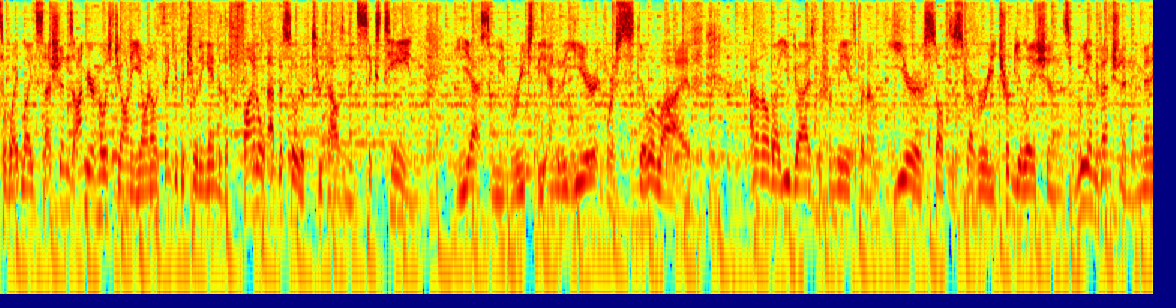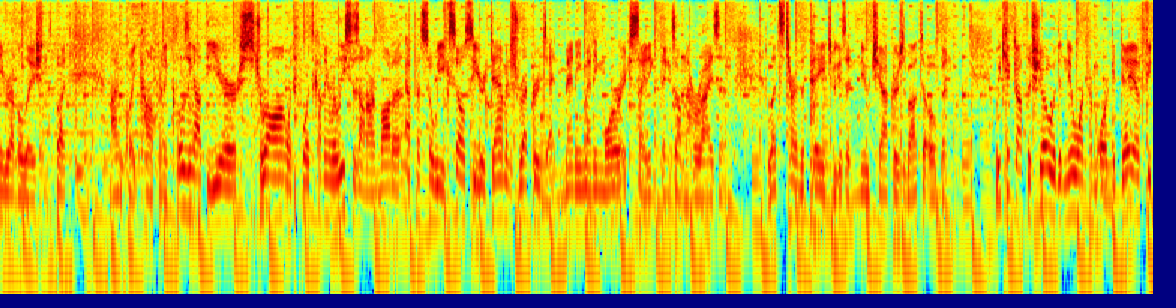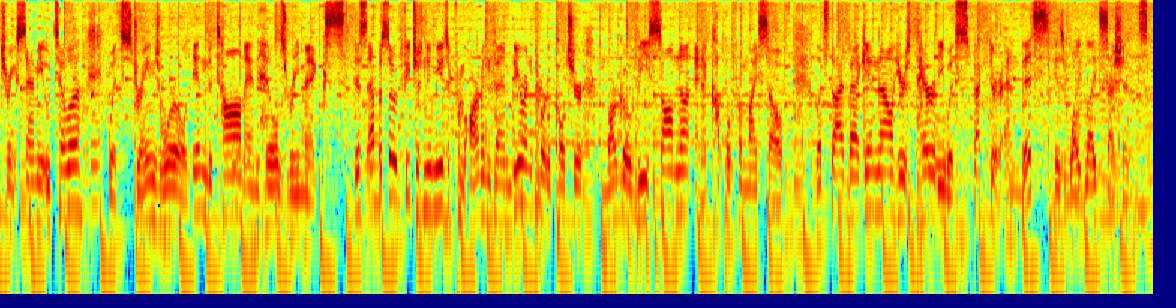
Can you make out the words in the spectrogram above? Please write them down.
To White Light Sessions. I'm your host, Johnny Yono. Thank you for tuning in to the final episode of 2016. Yes, we've reached the end of the year and we're still alive. I don't know about you guys, but for me, it's been a year of self discovery, tribulations, reinvention, and many revelations. But I'm quite confident closing out the year strong with forthcoming releases on Armada, FSOE Excelsior, Damaged Records, and many, many more exciting things on the horizon. Let's turn the page because a new chapter is about to open. We kicked off the show with a new one from Orkidea featuring Sami Uotila with Strange World in the Tom and Hills remix. This episode features new music from Armin van Buuren, Protoculture, Marco V. Somna, and a couple from myself. Let's dive back in now. Here's Parity with Spectre, and this is White Light Sessions.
